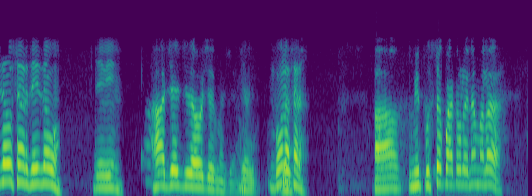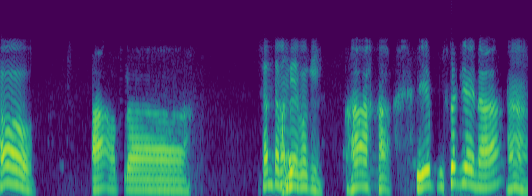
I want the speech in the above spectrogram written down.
जय जाऊ सर जय जाऊ. जय भीम. हा जय जिजाऊ जय म्हणजे जय. बोला. सर. हा तुम्ही पुस्तक पाठवलंय ना मला? हो हा आपलं संत बनगे भोगी हा हा. हे पुस्तक जे आहे ना हा.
